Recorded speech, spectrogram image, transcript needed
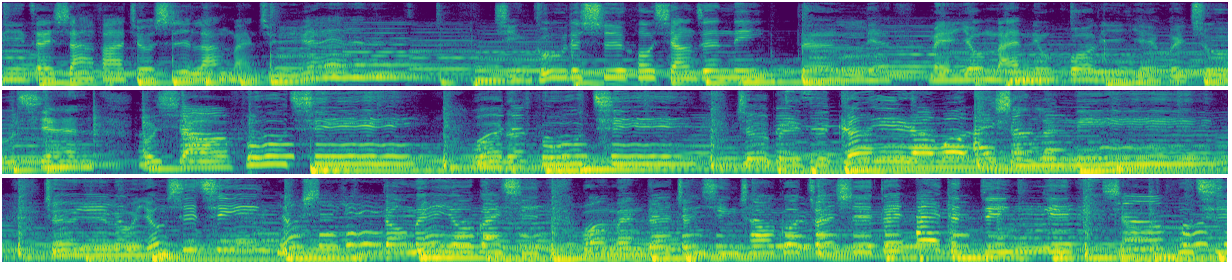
你在沙发就是浪漫剧院，辛苦的时候想着你的脸。没有蛮牛活力也会出现。哦，小夫妻，我的夫妻，这辈子可以让我爱上了你。这一路有时晴，有时雨都没有关系。我们的真心超过钻石对爱的定义。小夫妻，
